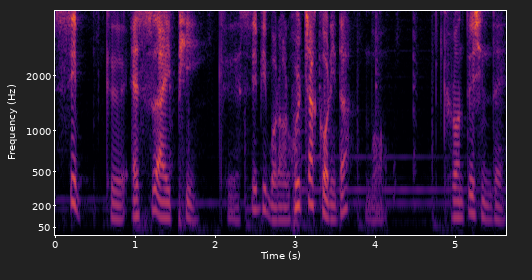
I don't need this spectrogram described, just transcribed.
SIP, 그 SIP, 그 SIP이 뭐라 그래, 홀짝거리다? 뭐 그런 뜻인데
